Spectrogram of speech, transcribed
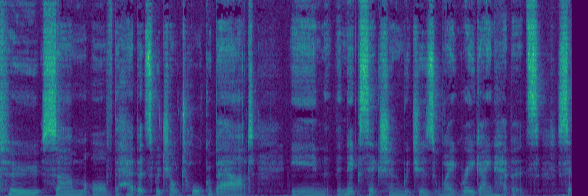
to some of the habits which I'll talk about in the next section, which is weight regain habits. So,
